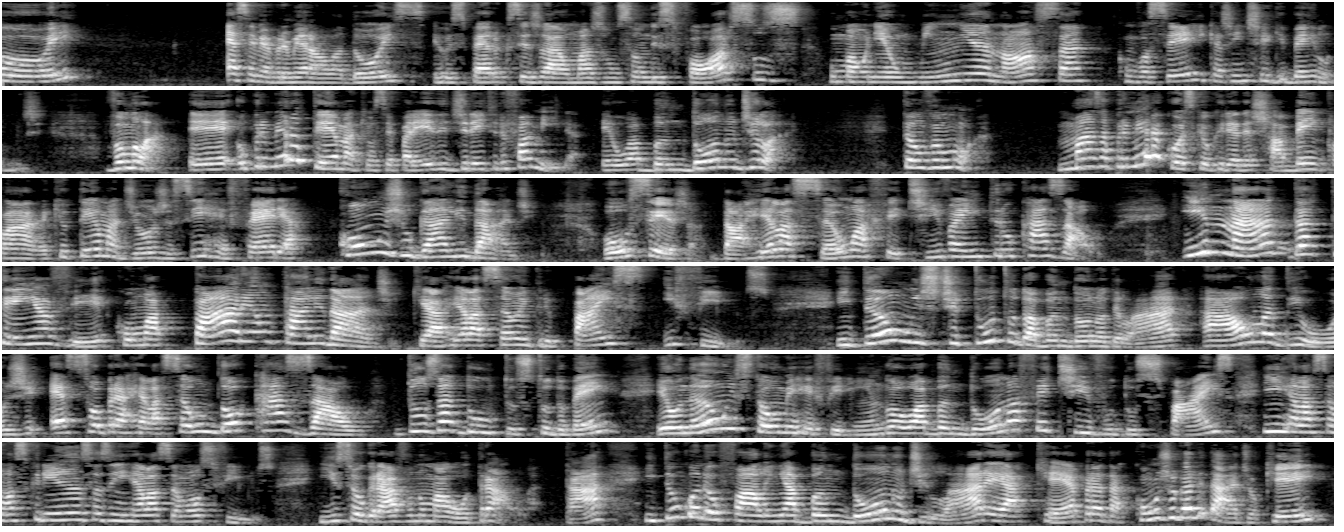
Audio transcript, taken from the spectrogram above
Oi! Essa é minha primeira aula 2. Eu espero que seja uma junção de esforços, uma união minha, nossa, com você e que a gente chegue bem longe. Vamos lá. É, o primeiro tema que eu separei é de direito de família. É o abandono de lar. Então vamos lá. Mas a primeira coisa que eu queria deixar bem clara é que o tema de hoje se refere à conjugalidade, ou seja, da relação afetiva entre o casal e nada tem a ver com a parentalidade, que é a relação entre pais e filhos. Então, o Instituto do Abandono de Lar, a aula de hoje é sobre a relação do casal, dos adultos, tudo bem? Eu não estou me referindo ao abandono afetivo dos pais em relação às crianças, em relação aos filhos. Isso eu gravo numa outra aula tá? Então, quando eu falo em abandono de lar, é a quebra da conjugalidade, ok?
